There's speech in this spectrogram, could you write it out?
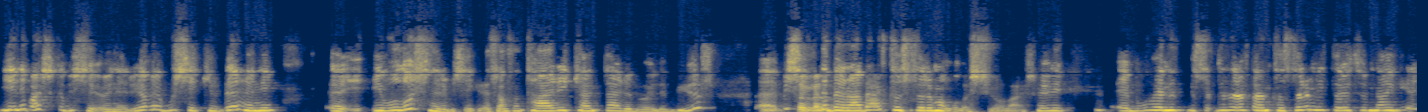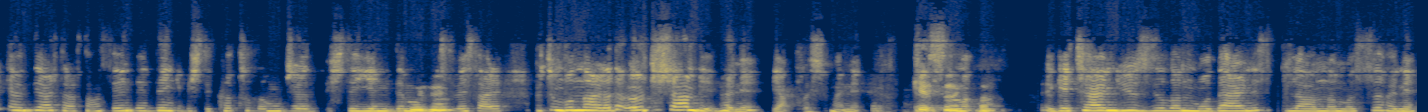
yeni başka bir şey öneriyor ve bu şekilde hani e, evolutionary bir şekilde esasında tarihi kentler de böyle büyür. E, bir şekilde evet. beraber tasarıma ulaşıyorlar. Hani e, bu hani bir, taraftan tasarım literatüründen gelirken diğer taraftan senin dediğin gibi işte katılımcı, işte yeni demokrasi vesaire bütün bunlarla da örtüşen bir hani yaklaşım hani. Kesinlikle. E, geçen yüzyılın modernist planlaması hani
